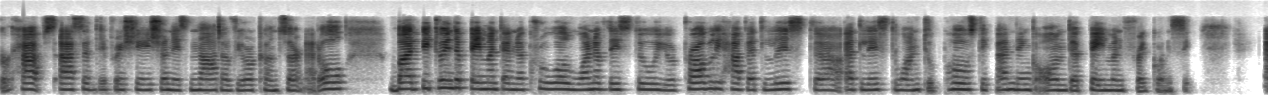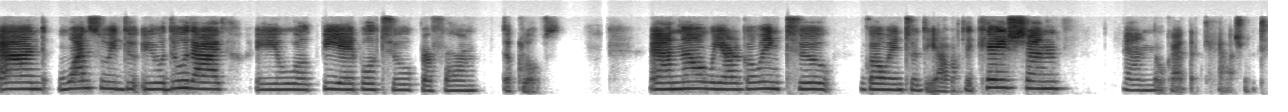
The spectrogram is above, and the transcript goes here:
perhaps asset depreciation is not of your concern at all. But between the payment and accrual, one of these two, you probably have at least uh, at least one to post depending on the payment frequency. And once we do you do that, you will be able to perform the close. And now we are going to go into the application and look at the casualty.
